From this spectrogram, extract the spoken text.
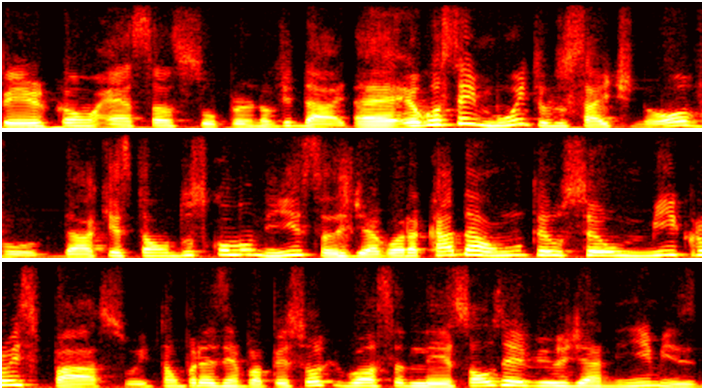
percam essa super novidade. É, eu gostei muito do site novo, da questão dos colunistas, de agora cada um ter o seu micro espaço. Então, por exemplo, a pessoa que gosta de ler só os reviews de animes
